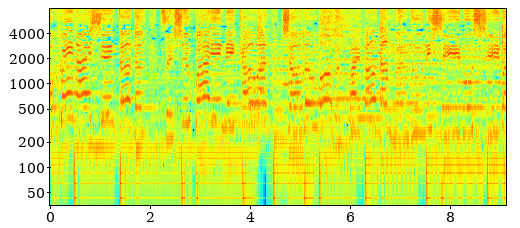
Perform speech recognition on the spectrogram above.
我会耐心的等，随时欢迎你靠岸。少了我的怀抱当暖炉，你习不习惯？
